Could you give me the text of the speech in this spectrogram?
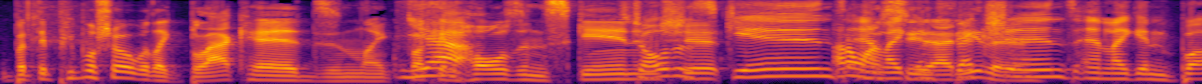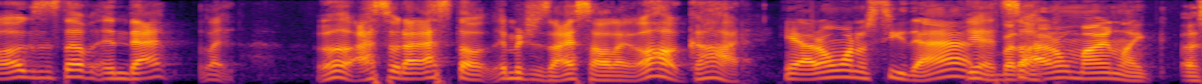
but the people show it with like blackheads and like fucking Yeah. holes in skin holes and in skins I don't and like see infections and like in bugs and stuff and that like ugh, that's what that's the images I saw like oh god Yeah, I don't want to see that. Yeah, but I don't mind like a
